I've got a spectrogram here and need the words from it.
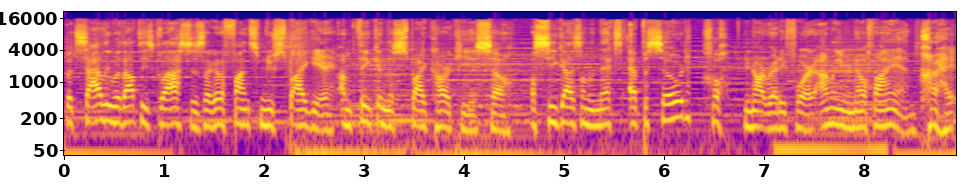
but sadly without these glasses, I gotta find some new spy gear. I'm thinking the spy car keys. So I'll see you guys on the next episode. Oh, you're not ready for it. I don't even know if I am. All right,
